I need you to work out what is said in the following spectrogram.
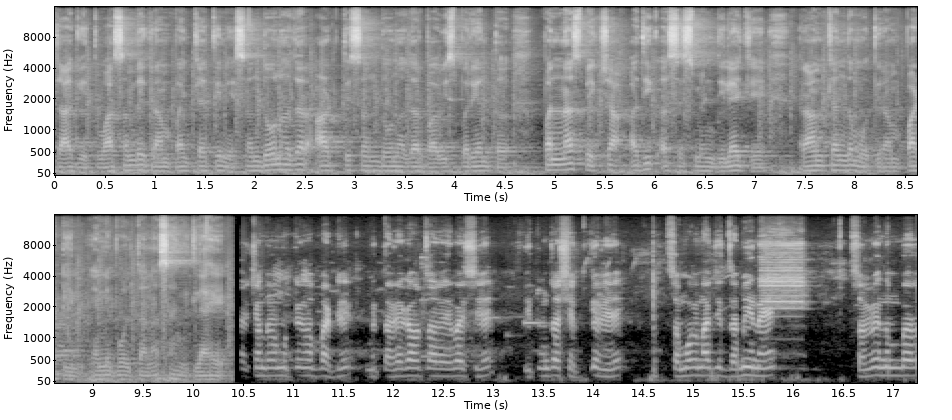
जागेत वासंबे ग्रामपंचायतीने सन दोन हजार आठ ते सन दोन हजार बावीसपर्यंत पन्नासपेक्षा अधिक असेसमेंट दिल्याचे रामचंद्र मोतीराम पाटील यांनी बोलताना सांगितले आहे. चंद्रमुखीनाथ पाटील मी तळेगावचा रहिवासी आहे. इथूनचा शेतकरी आहे समोर माझी जमीन आहे सर्वे नंबर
